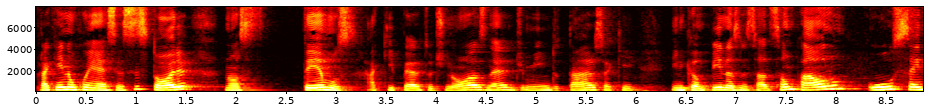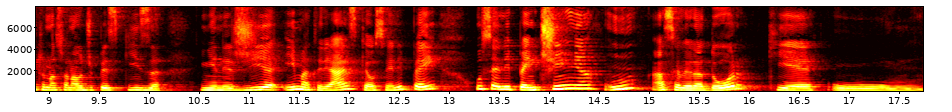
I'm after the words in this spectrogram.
Para quem não conhece essa história, nós temos aqui perto de nós, né, de mim do Tarso, aqui em Campinas, no estado de São Paulo, o Centro Nacional de Pesquisa em Energia e Materiais, que é o CNPEM. O CNPEM tinha um acelerador, que é o.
